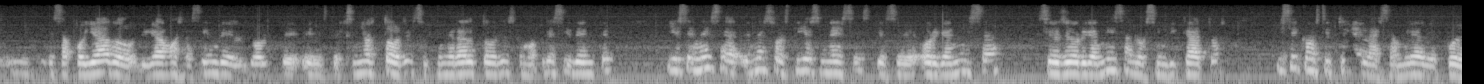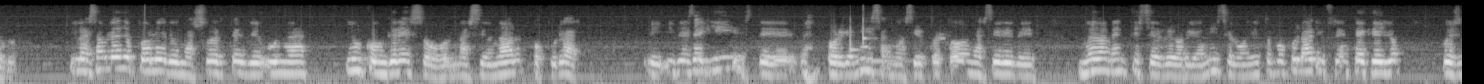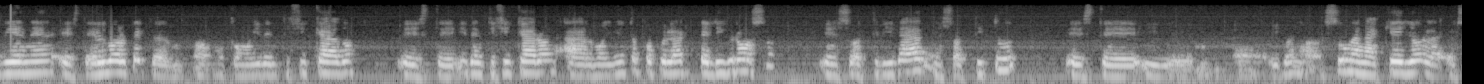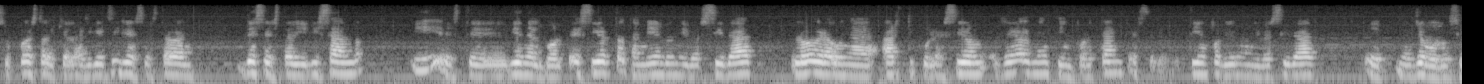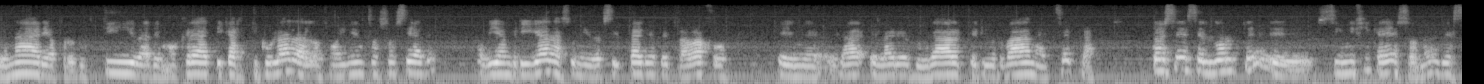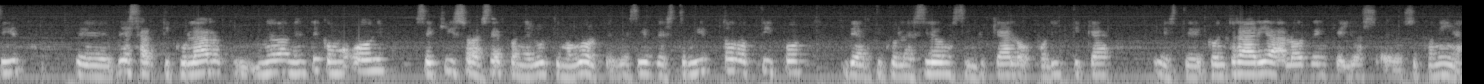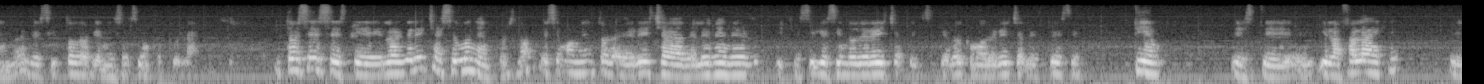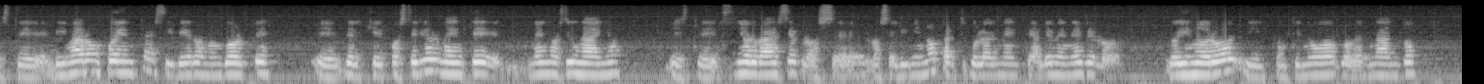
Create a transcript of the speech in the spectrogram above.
digamos así, del golpe este, el señor Torres, el general Torres como presidente, y es en, esa, en esos 10 meses que se organiza, se reorganizan los sindicatos y se constituye la Asamblea de Pueblo. Y la Asamblea de Pueblo era una suerte de un Congreso Nacional Popular. Y, desde allí este, organizan, ¿no es cierto?, toda una serie de nuevamente se reorganiza el movimiento popular y frente a aquello pues viene este, el golpe que, como, identificado, este, identificaron al movimiento popular peligroso en su actividad, en su actitud, este, y, eh, bueno, suman aquello, el supuesto de que las guerrillas estaban desestabilizando y este, viene el golpe. Es cierto, también la universidad logra una articulación realmente importante, es el tiempo de una universidad eh, revolucionaria, productiva, democrática, articulada a los movimientos sociales, habían brigadas universitarias de trabajo en el, área rural, periurbana, etc. Entonces el golpe eh, significa eso, ¿no? es decir, eh, desarticular nuevamente como hoy se quiso hacer con el último golpe, es decir, destruir todo tipo de articulación sindical o política este, contraria al orden que ellos eh, suponían, ¿no? es decir, toda organización popular. Entonces, este, las derechas se unen, pues, ¿no? En ese momento la derecha del MNR, y que sigue siendo derecha, que se quedó como derecha desde ese tiempo, este, y la falange, este, limaron cuentas y dieron un golpe eh, del que posteriormente, menos de un año, este, el señor Banzer los, eh, los eliminó, particularmente al MNR lo, lo ignoró y continuó gobernando,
